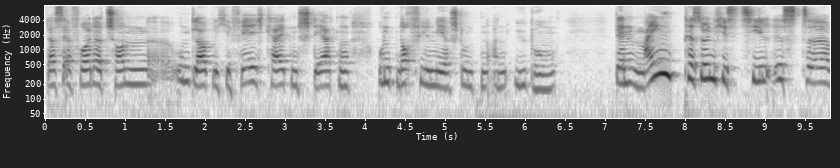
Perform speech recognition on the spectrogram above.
das erfordert schon äh, unglaubliche Fähigkeiten, Stärken und noch viel mehr Stunden an Übung. Denn mein persönliches Ziel ist äh,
